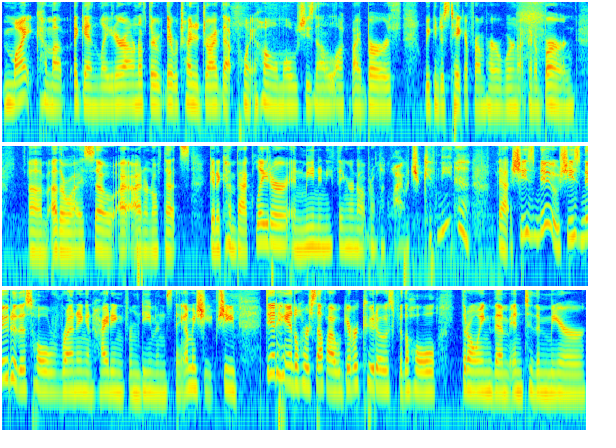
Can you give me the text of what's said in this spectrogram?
might come up again later. I don't know if they they were trying to drive that point home. Oh, she's not a lock by birth. We can just take it from her. We're not going to burn. um, otherwise. So I, I, don't know if that's going to come back later and mean anything or not. But I'm like, why would you give Nina that? She's new. She's new to this whole running and hiding from demons thing. I mean, she she did handle herself. I will give her kudos for the whole throwing them into the mirror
